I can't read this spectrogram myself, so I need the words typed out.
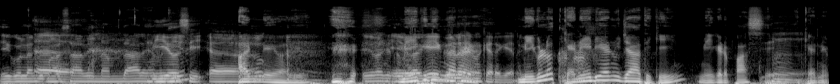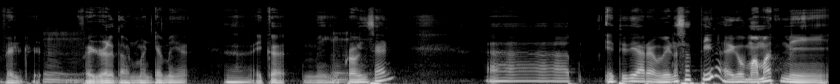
ඒගොල්ලන්න භාසාාවෙන් නම්දාල වියෝසි අන්නේ වගේ. මේකේ කරම කරගෙන. මේගොලොත් කැනේඩියනු ජාතිකින් මේකට පස්සේ කැන ෆෙල්ඩ ෆෙඩරල් ගවන්මට මේ එක මේ ප්‍රවින්සන් එතිදි අර වෙනසත් තියෙන එක මමත් මේ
